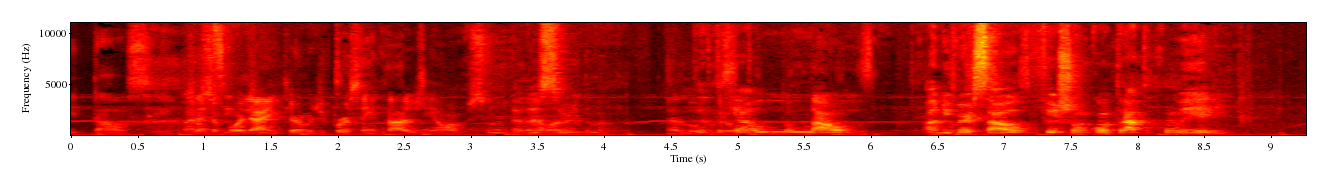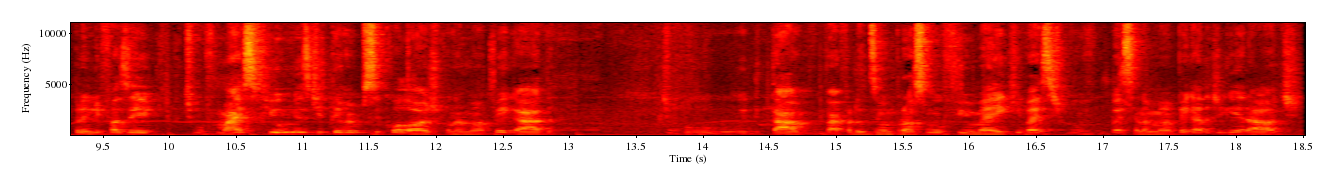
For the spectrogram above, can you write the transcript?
e tal, assim. Se você for olhar em termos de porcentagem, é um absurdo, É né, mano? absurdo, mano. É Tanto lucro a, o- total. a Universal fechou um contrato com ele pra ele fazer tipo, mais filmes de terror psicológico na mesma pegada. Tipo, ele tá, vai produzir um próximo filme aí que vai, tipo, vai ser na mesma pegada de Get Out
